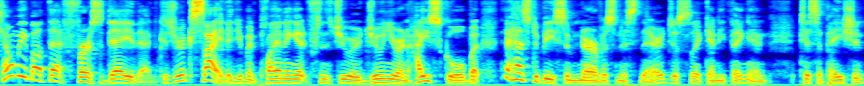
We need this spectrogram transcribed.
Tell me about that first day then, because you're excited. You've been planning it since you were a junior in high school, but there has to be some nervousness there, just like anything, anticipation.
